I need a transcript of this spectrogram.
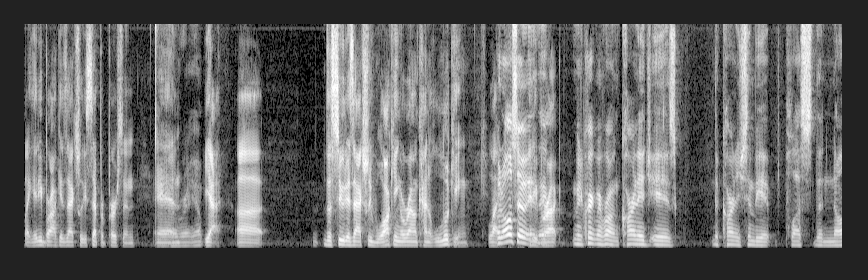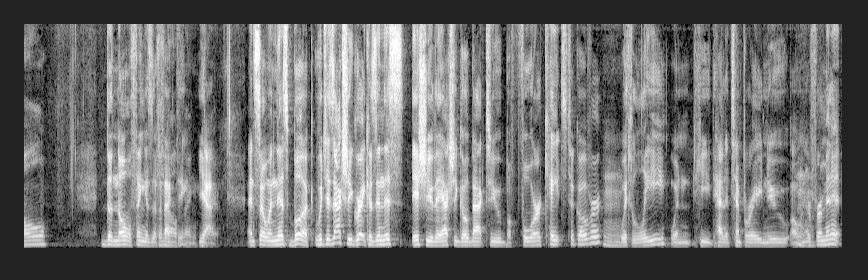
Like Eddie Brock is actually a separate person, and Right, yep. yeah, uh, the suit is actually walking around, kind of looking like But also, Eddie Brock. I mean, correct me if I'm wrong. Carnage is the Carnage symbiote plus the Knull. the null thing is null affecting. thing, yeah. right. And so in this book, which is actually great because in this issue they actually go back to before Cates took over Mm-hmm. with Lee when he had a temporary new owner for a minute,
